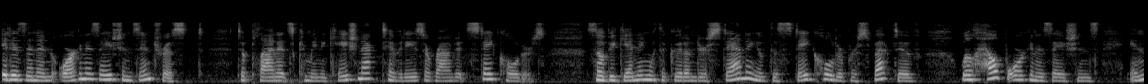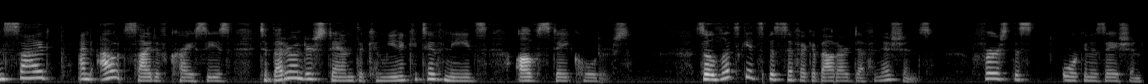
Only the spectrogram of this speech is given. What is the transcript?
It is in an organization's interest to plan its communication activities around its stakeholders. So beginning with a good understanding of the stakeholder perspective will help organizations inside and outside of crises to better understand the communicative needs of stakeholders. So let's get specific about our definitions. First, the organization.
